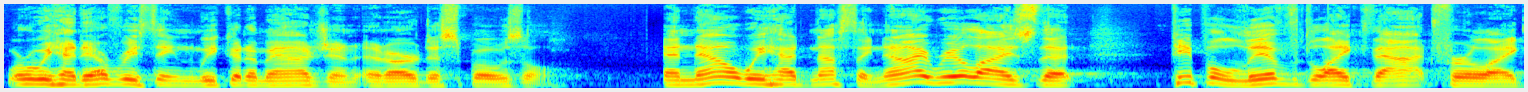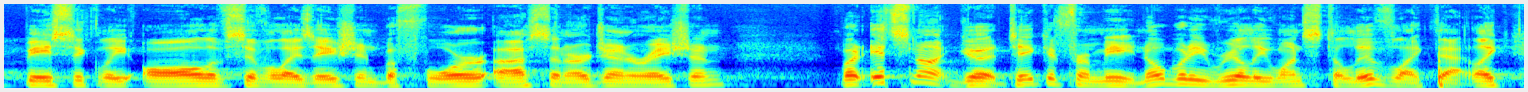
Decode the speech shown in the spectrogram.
where we had everything we could imagine at our disposal, and now we had nothing. And I realized that people lived like that for like basically all of civilization before us and our generation. But it's not good. Take it from me. Nobody really wants to live like that. Like,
